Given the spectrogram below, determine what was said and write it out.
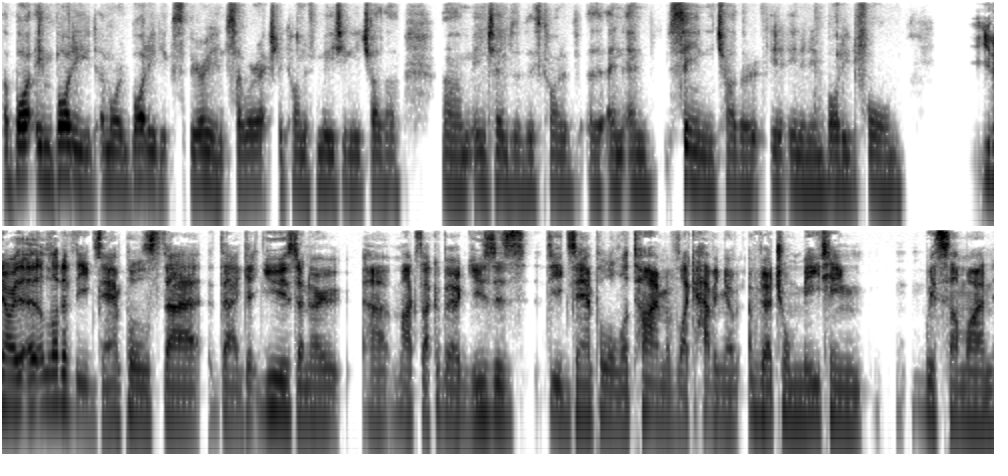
a bo- embodied a more embodied experience so we're actually kind of meeting each other um, in terms of this kind of uh, and and seeing each other in, in, an embodied form you know a lot of the examples that that get used i know uh, mark zuckerberg uses the example all the time of like having a, a virtual meeting with someone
